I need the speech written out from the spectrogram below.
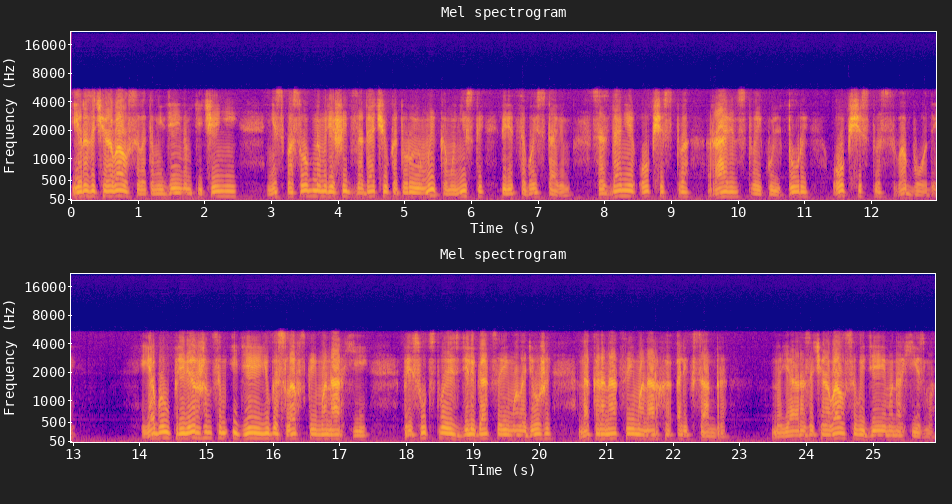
и разочаровался в этом идейном течении, неспособном решить задачу, которую мы, коммунисты, перед собой ставим — создание общества равенства и культуры, общества свободы. Я был приверженцем идеи югославской монархии, присутствуя с делегацией молодежи на коронации монарха Александра, но я разочаровался в идее монархизма.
